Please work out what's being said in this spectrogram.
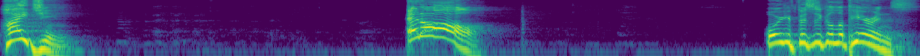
hygiene. At all. Or your physical appearance.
